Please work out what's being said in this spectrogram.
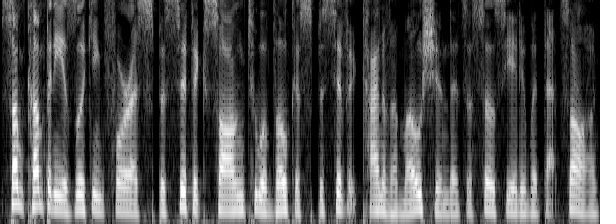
some company is looking for a specific song to evoke a specific kind of emotion that's associated with that song,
